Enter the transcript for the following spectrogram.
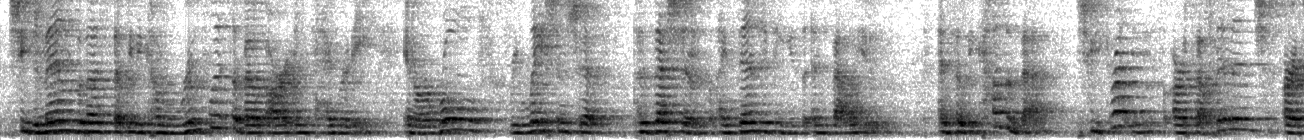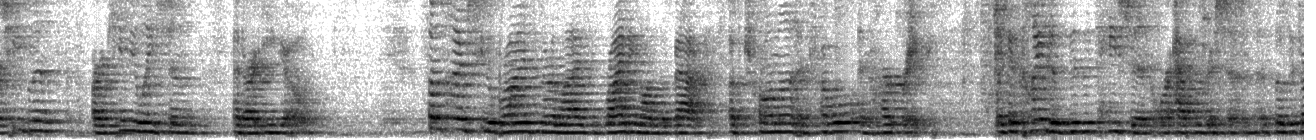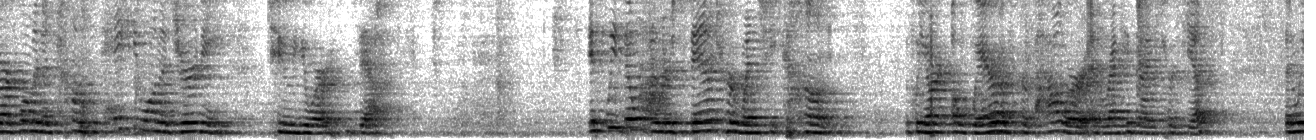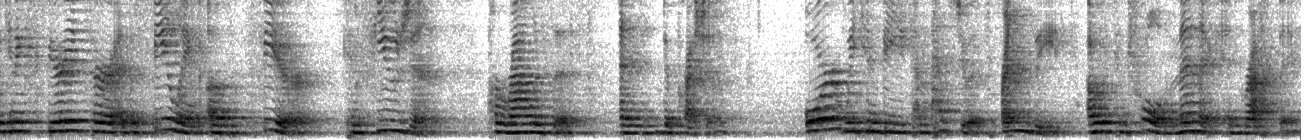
She demands of us that we become ruthless about our integrity in our roles, relationships, possessions, identities, and values. And so, because of that, she threatens our self image, our achievements, our accumulations, and our ego. Sometimes she arrives in our lives riding on the back of trauma and trouble and heartbreak, like a kind of visitation or apparition, as though the dark woman has come to take you on a journey to your depths. If we don't understand her when she comes, if we aren't aware of her power and recognize her gifts, then we can experience her as a feeling of fear, confusion, paralysis, and depression. Or we can be tempestuous, frenzied, out of control, manic, and grasping.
